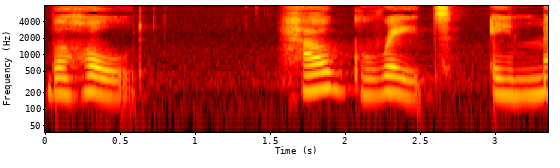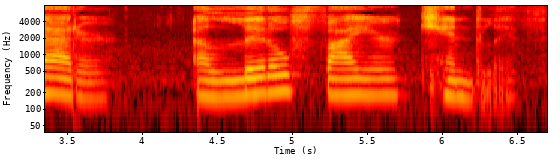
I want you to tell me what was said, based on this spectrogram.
Behold, how great a matter a little fire kindleth.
